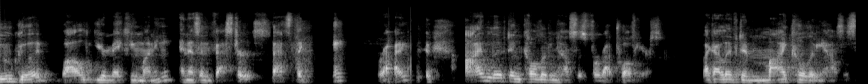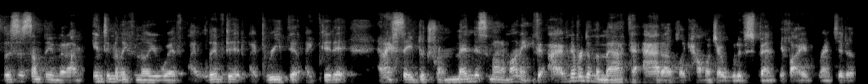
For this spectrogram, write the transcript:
do good while you're making money. And as investors, that's the game, right? I lived in co living houses for about 12 years. Like I lived in my co living houses. This is something that I'm intimately familiar with. I lived it, I breathed it, I did it, and I saved a tremendous amount of money. I've never done the math to add up like how much I would have spent if I had rented a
